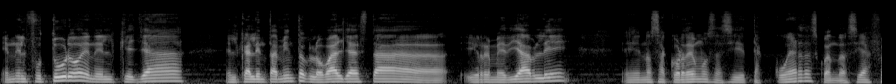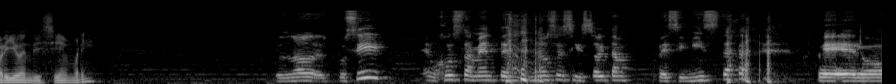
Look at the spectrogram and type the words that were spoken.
en el futuro, en el que ya el calentamiento global ya está irremediable, eh, nos acordemos así, ¿te acuerdas cuando hacía frío en diciembre? Pues no, pues sí, justamente, no sé si soy tan pesimista, pero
